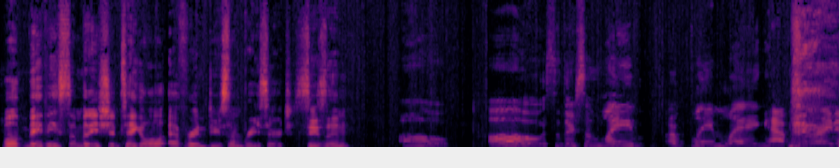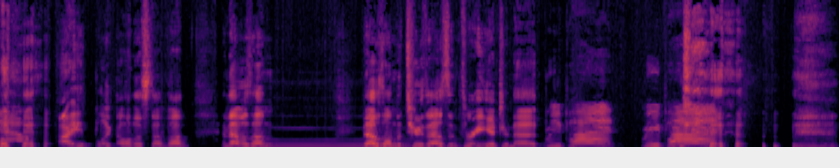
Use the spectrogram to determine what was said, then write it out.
well, maybe somebody should take a little effort and do some research, Susan. oh, oh, so there's some lay, uh, blame laying happening right now. I looked all this stuff up, and that was on that was on the 2003 internet. repent, repent. Please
